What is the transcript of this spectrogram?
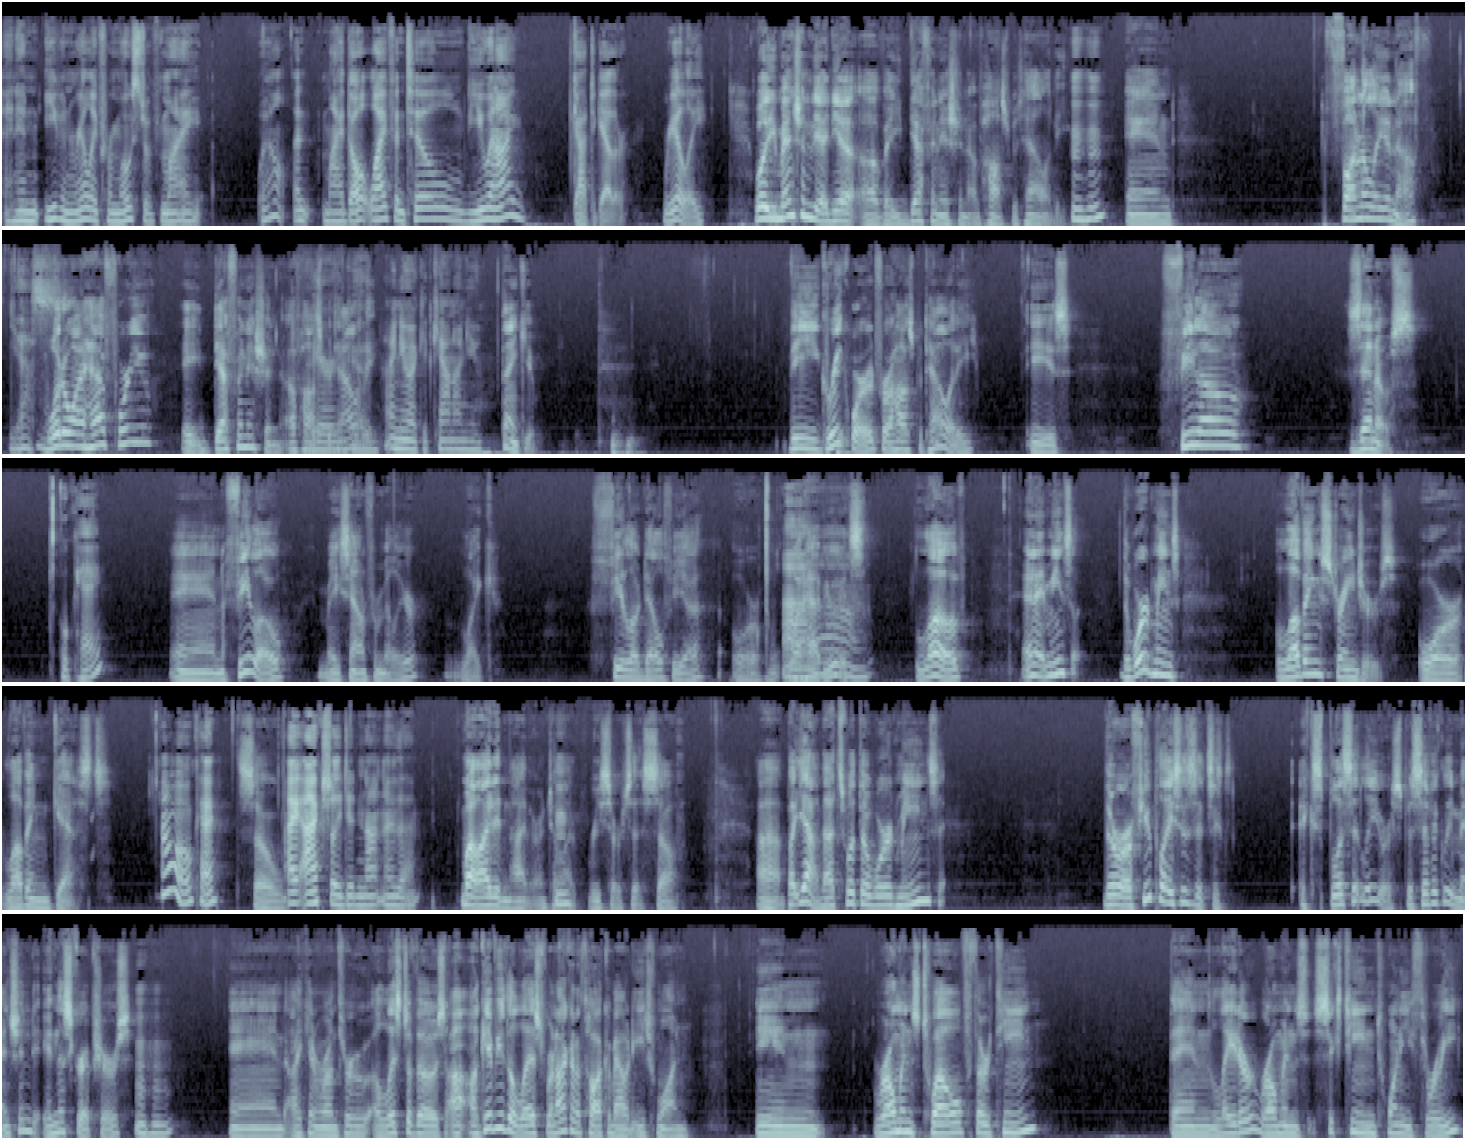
and in, even really for most of my, well, and my adult life until you and I got together, really. Well, you mentioned the idea of a definition of hospitality, mm-hmm. and funnily enough, Yes. what do I have for you? A definition of hospitality. I knew I could count on you. Thank you. The Greek word for hospitality is philoxenos. Okay. And philo may sound familiar, like Philadelphia or what have you. It's ah. love. And it means, the word means loving strangers or loving guests. Oh, okay. So, I actually did not know that. well, I didn't either until I researched this. So, uh, but yeah, that's what the word means. There are a few places it's ex- explicitly or specifically mentioned in the scriptures. And I can run through a list of those. I'll, I'll give you the list. We're not going to talk about each one. In Romans 12 13, then later, Romans 16 23.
